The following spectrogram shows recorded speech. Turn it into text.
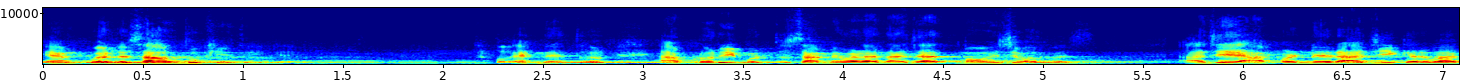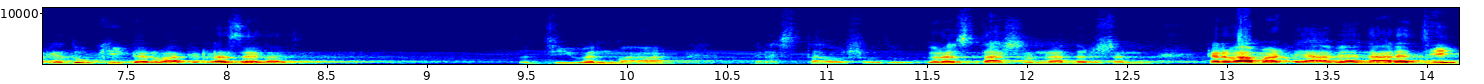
એમ કોઈ એટલે સાવ દુઃખી થઈ જાય. તો એને તો આપણો રિમોટ તો સામેવાળાના જ હાથમાં હોય છે ઓલવેઝ આજે આપણને રાજી કરવા કે દુઃખી કરવા કેટલા સહેલા છે? તો જીવનમાં રસ્તાઓ શોધવું ગૃહસ્થાશ્રમના દર્શન કરવા માટે આવ્યા નારદજી.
